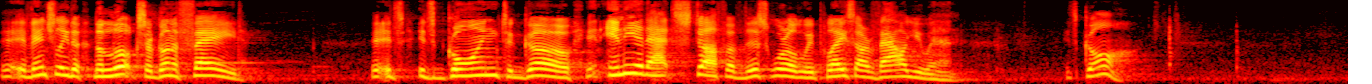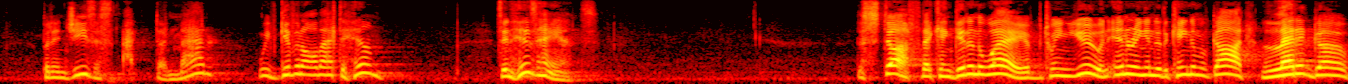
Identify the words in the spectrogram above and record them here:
Eventually, the, the looks are going to fade. It's, it's going to go. In any of that stuff of this world we place our value in, it's gone. But in Jesus, it doesn't matter. We've given all that to Him, it's in His hands. The stuff that can get in the way of between you and entering into the kingdom of God, let it go.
